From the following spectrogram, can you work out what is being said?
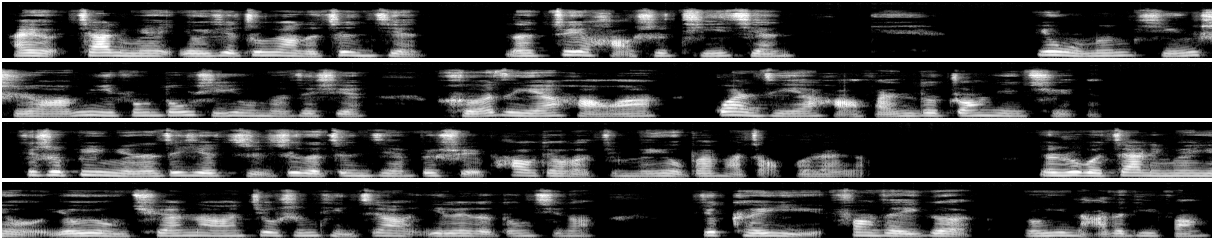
还有家里面有一些重要的证件，那最好是提前用我们平时啊密封东西用的这些盒子也好啊，罐子也好，反正都装进去，就是避免了这些纸质的证件被水泡掉了就没有办法找回来了。那如果家里面有游泳圈呐、救生艇这样一类的东西呢，就可以放在一个容易拿的地方，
